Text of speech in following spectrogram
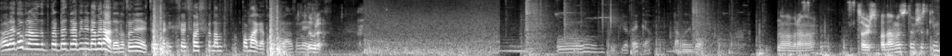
Ale dobra, no, bez drabiny damy radę, no to nie, to jest taki coś, coś co nam pomaga trochę, ale to nie jest. Dobra. Uuu, biblioteka. Dawno nie było. No dobra, no. Co, już spadamy z tym wszystkim?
